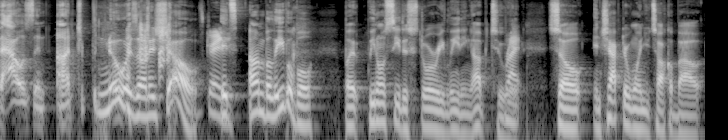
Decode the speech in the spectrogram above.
3,000 entrepreneurs on his show. it's crazy. It's unbelievable, but we don't see the story leading up to Right. it. So in chapter one, you talk about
